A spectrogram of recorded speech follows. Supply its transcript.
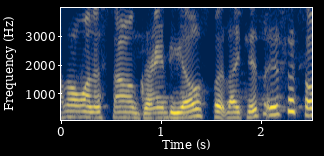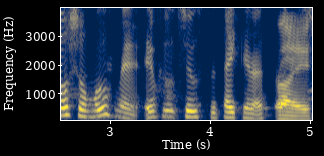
i don't want to sound grandiose but like it's, it's a social movement if we choose to take it as such Right.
